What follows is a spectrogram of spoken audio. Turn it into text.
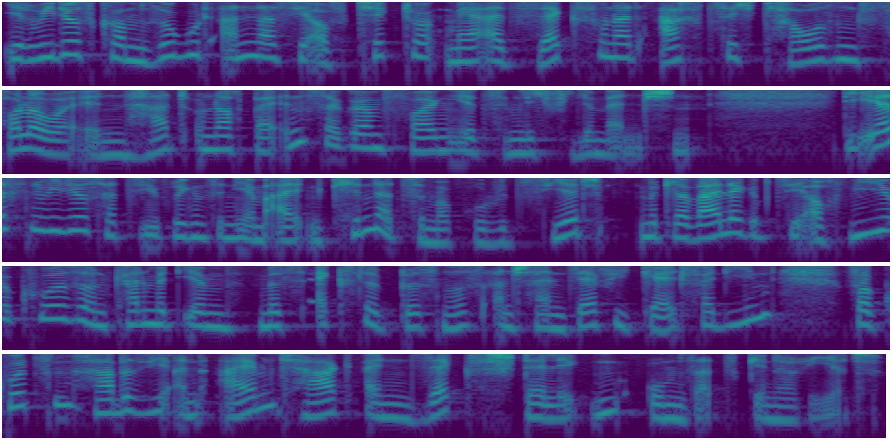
Ihre Videos kommen so gut an, dass sie auf TikTok mehr als 680.000 FollowerInnen hat und auch bei Instagram folgen ihr ziemlich viele Menschen. Die ersten Videos hat sie übrigens in ihrem alten Kinderzimmer produziert. Mittlerweile gibt sie auch Videokurse und kann mit ihrem Miss Excel Business anscheinend sehr viel Geld verdienen. Vor kurzem habe sie an einem Tag einen sechsstelligen Umsatz generiert.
